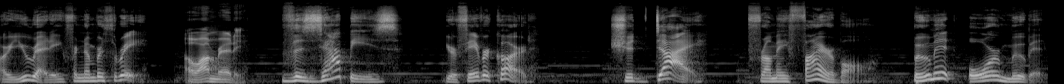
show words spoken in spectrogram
Are you ready for number three? Oh, I'm ready. The Zappies, your favorite card, should die from a fireball. Boom it or move it.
